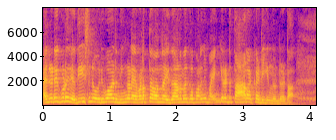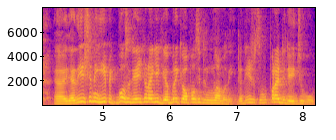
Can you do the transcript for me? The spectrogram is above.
അതിനിടയിൽ കൂടെ രതീഷിനെ ഒരുപാട് നിങ്ങൾ എവിടത്തെ വന്ന ഇതാണെന്നൊക്കെ പറഞ്ഞ് ഭയങ്കരമായിട്ട് താറൊക്കെ അടിക്കുന്നുണ്ട് കേട്ടോ. രതീഷിന് ഈ ബിഗ് ബോസ് ജയിക്കണമെങ്കിൽ ഗബ്രിക്ക് ഓപ്പോസിറ്റ് നിന്നാൽ മതി. രതീഷ് സൂപ്പറായിട്ട് ജയിച്ചു പോകും.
